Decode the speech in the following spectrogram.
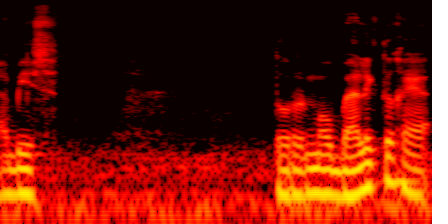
habis turun mau balik tuh kayak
